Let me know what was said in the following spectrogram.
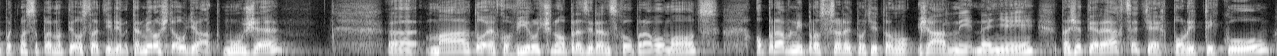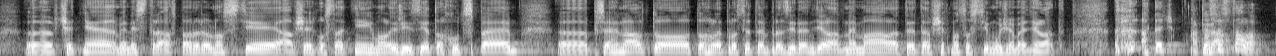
pojďme se podívat na ty ostatní. Ten Miloš to udělat může, má to jako výlučnou prezidentskou pravomoc, opravný prostředek proti tomu žádný není, takže ty reakce těch politiků, včetně ministra spravedlnosti a všech ostatních, mohli říct, je to chucpe, přehnal to, tohle prostě ten prezident dělat nemá, ale to je tak všechno, co s tím můžeme dělat. A, teď, a to se stalo.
